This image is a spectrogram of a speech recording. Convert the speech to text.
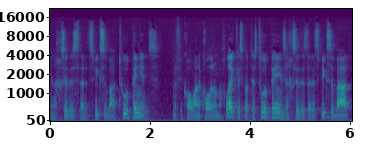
in Chassidus that it speaks about two opinions. I don't know if you call, want to call it a machlekes, but there's two opinions in Chassidus that it speaks about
